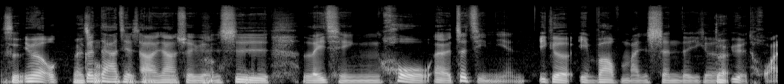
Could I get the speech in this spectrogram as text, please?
是因为我跟大家介绍一下，水源是雷琴后呃这几年一个 involve 蛮深的一个乐团。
